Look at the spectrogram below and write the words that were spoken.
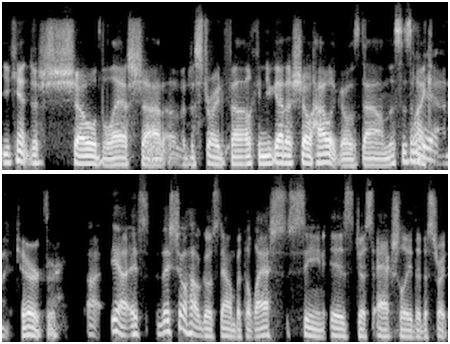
You can't just show the last shot of a destroyed Falcon. You got to show how it goes down. This is an Well, yeah. iconic character. Uh, yeah, it's they show how it goes down, but the last scene is just actually the destroyed.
